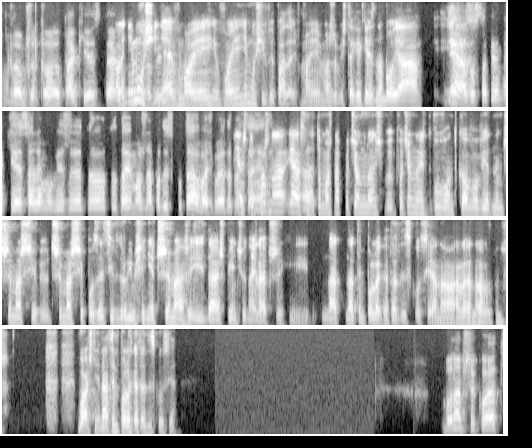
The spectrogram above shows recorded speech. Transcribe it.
No dobrze, to tak jest. Tak Ale nie musi, nie? W mojej, w mojej nie musi wypadać. W mojej może być tak, jak jest, no bo ja nie, ja zostawiam jak jest, ale mówię, że to tutaj można podyskutować, bo ja do końca Wiesz, to nie... można, jasne, to można pociągnąć, pociągnąć dwuwątkowo, w jednym trzymasz się, trzymasz się pozycji, w drugim się nie trzymasz i dajesz pięciu najlepszych i na, na tym polega ta dyskusja, no ale no właśnie, na tym polega ta dyskusja. Bo na przykład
